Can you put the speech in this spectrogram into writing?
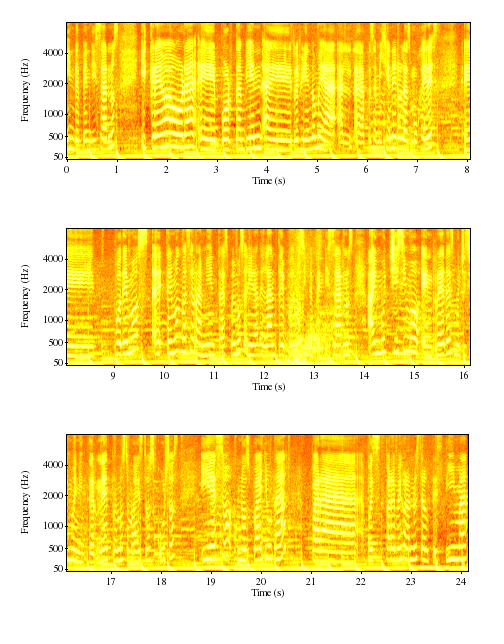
independizarnos. Y creo ahora, eh, por también eh, refiriéndome a, pues a mi género, las mujeres, eh, podemos, eh, tenemos más herramientas, podemos salir adelante, podemos independizarnos. Hay muchísimo en redes, muchísimo en internet, podemos tomar estos cursos y eso nos va a ayudar para, pues, para mejorar nuestra autoestima,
